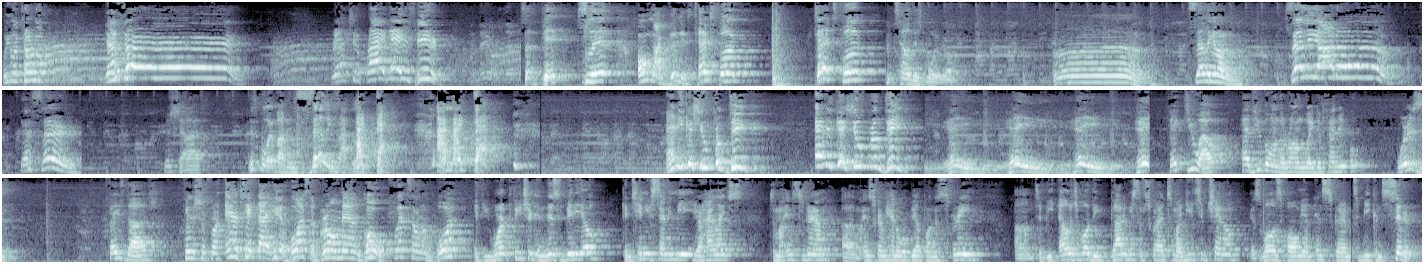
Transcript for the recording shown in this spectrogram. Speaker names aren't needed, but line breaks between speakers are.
We gonna turn up. Yes, sir! Reaction Friday is here. So pick, slip. Oh my goodness, textbook. Textbook. Tell this boy wrong. Uh, Celiano. Celiano! Yes, sir. Good shot. This boy about his cellies. I like that. I like that. From deep. And he can shoot from deep. Hey, hey, hey, hey. Faked you out. Had you going the wrong way, defender. Oh, where is he? Face dodge. Finish in front and take that hit. Boy, It's a grown man goal. Flex on him, boy. If you weren't featured in this video, continue sending me your highlights to my Instagram. Uh, my Instagram handle will be up on the screen. Um, to be eligible, you gotta be subscribed to my YouTube channel, as well as follow me on Instagram to be considered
